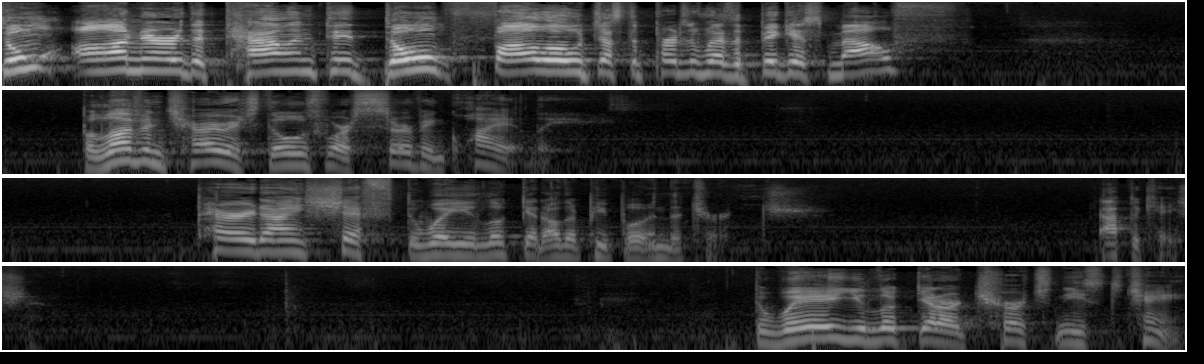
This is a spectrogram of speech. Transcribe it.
don't honor the talented. Don't follow just the person who has the biggest mouth. But love and cherish those who are serving quietly. Paradigm shift the way you look at other people in the church. Application. The way you look at our church needs to change.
